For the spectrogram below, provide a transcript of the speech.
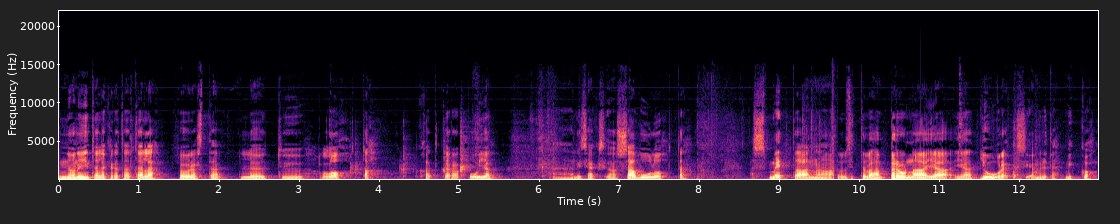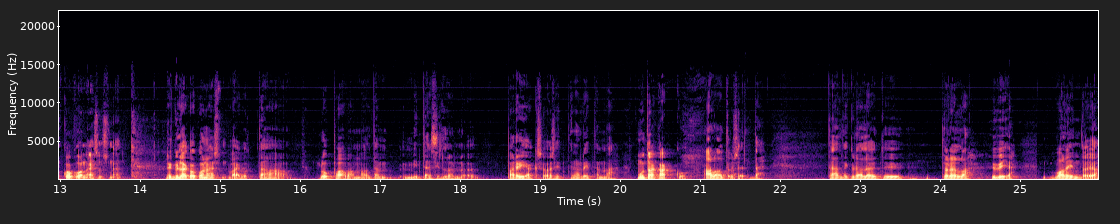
No niin, tällä kertaa täällä pöydästä löytyy lohta, katkarapuja, lisäksi on savulohta, smetanaa, sitten vähän perunaa ja, ja juureksia. Miltä Mikko kokonaisuus näyttää? No kyllä kokonaisuus vaikuttaa lupaavammalta, mitä silloin pari jaksoa sitten oli tämä mutakakku-aloitus, että täältä kyllä löytyy todella hyviä valintoja.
